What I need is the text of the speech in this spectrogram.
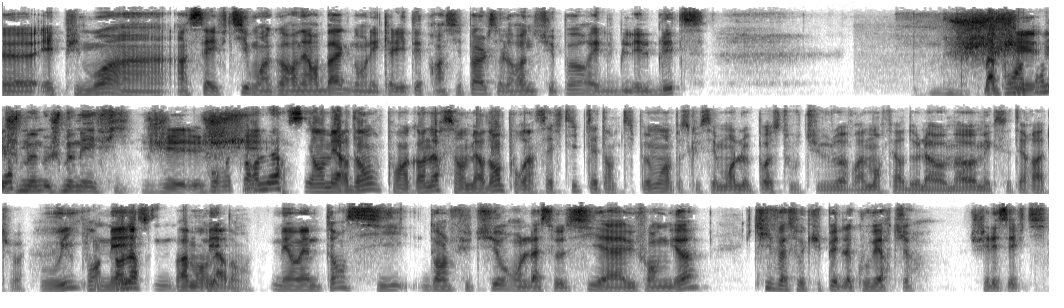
Euh, et puis moi, un, un, safety ou un cornerback dont les qualités principales c'est le run support et le, et le blitz, bah pour un corner, je, me, je me méfie. Pour un corner, c'est emmerdant. Pour un corner, c'est emmerdant. Pour un safety, peut-être un petit peu moins, parce que c'est moins le poste où tu dois vraiment faire de la home à home, etc. Tu vois. Oui, pour un mais, corner, c'est vraiment mais, emmerdant. Mais en même temps, si dans le futur on l'associe à Ufanga, qui va s'occuper de la couverture chez les safety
